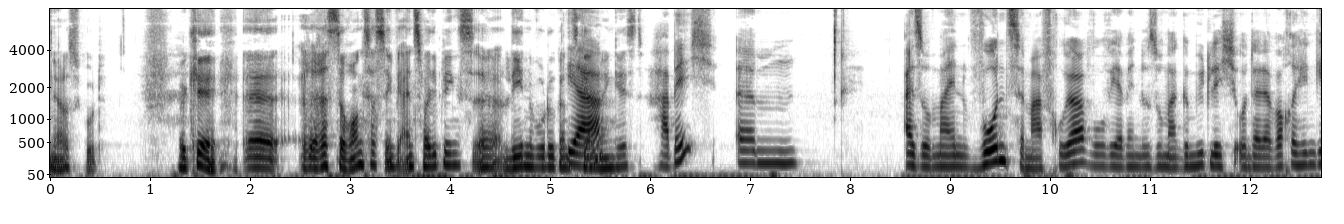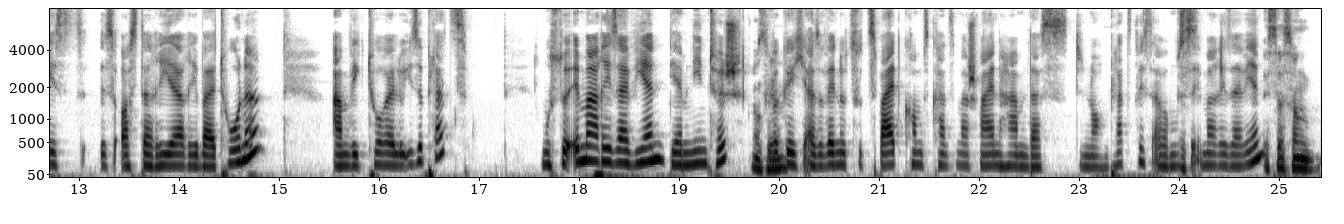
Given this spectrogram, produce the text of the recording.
Ja, das ist gut. Okay. Äh, Restaurants, hast du irgendwie ein, zwei Lieblingsläden, wo du ganz Ja. gerne hingehst? Habe ich. Ähm, also mein Wohnzimmer früher, wo wir, wenn du so mal gemütlich unter der Woche hingehst, ist Osteria Ribaltone am Viktoria-Luise-Platz. Musst du immer reservieren, die haben nie einen Tisch. Ist Okay. wirklich, also wenn du zu zweit kommst, kannst du mal Schwein haben, dass du noch einen Platz kriegst, aber musst Ist- du immer reservieren. Ist das so ein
